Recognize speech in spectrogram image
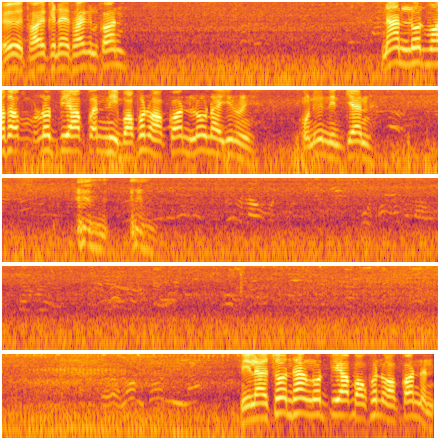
เออถอยขึ้นได้ถอยขึ้นก่อน นั่นรถมอเตอร์รถเปียบกันนี่บอกพ่นออกก่อนลงได้อยู่นี่หมองนี้นินแกนนี่ละโซนทางรถเปียบบอกพ่นออกก่อนนั่น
